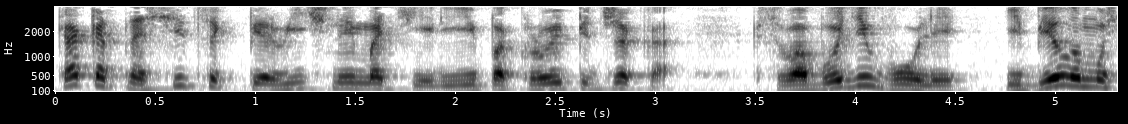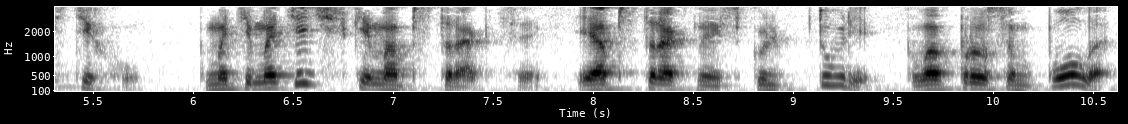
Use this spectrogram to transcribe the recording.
как относиться к первичной материи и покрою пиджака, к свободе воли и белому стиху, к математическим абстракциям и абстрактной скульптуре, к вопросам пола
